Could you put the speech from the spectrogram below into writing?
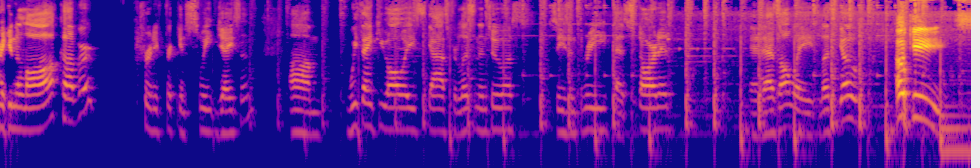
Breaking the Law cover. Pretty freaking sweet, Jason. Um, we thank you always, guys, for listening to us. Season three has started. And as always, let's go. Hokies.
